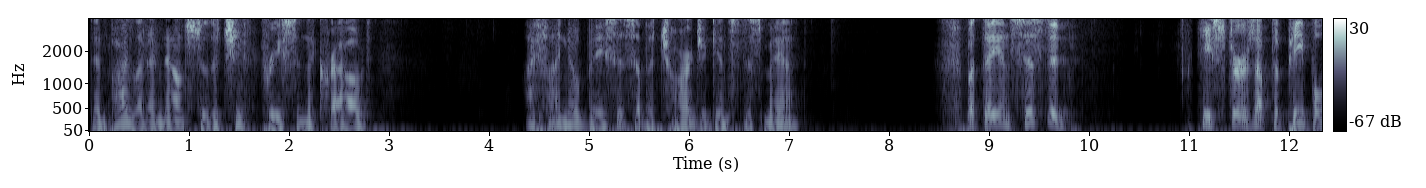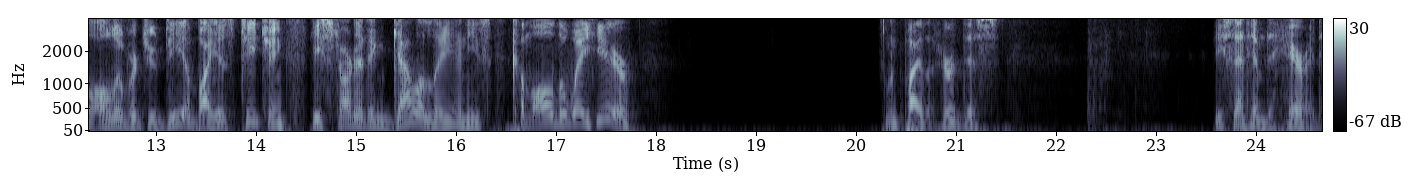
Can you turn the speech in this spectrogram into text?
Then Pilate announced to the chief priests and the crowd, I find no basis of a charge against this man. But they insisted. He stirs up the people all over Judea by his teaching. He started in Galilee and he's come all the way here. When Pilate heard this, he sent him to Herod.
